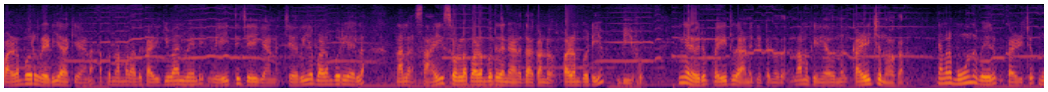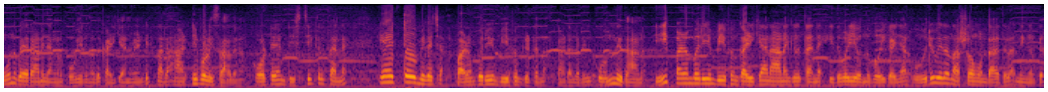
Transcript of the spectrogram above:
പഴംപൊരി റെഡിയാക്കിയാണ്. അപ്പം നമ്മൾ അത് കഴിക്കുവാൻ വേണ്ടി വെയിറ്റ് ചെയ്യുകയാണ്. ചെറിയ പഴംപൊരിയല്ല നല്ല സൈസുള്ള പഴംപൊരി തന്നെയാണ്. ഇതാക്കണ്ടോ കണ്ടോ? പഴംപൊരിയും ബീഫും ഇങ്ങനെ ഒരു പ്ലേറ്റിലാണ് കിട്ടുന്നത്. നമുക്കിനി അതൊന്ന് കഴിച്ച് നോക്കാം. ഞങ്ങൾ മൂന്ന് പേരും കഴിച്ചു. മൂന്ന് പേരാണ് ഞങ്ങൾ പോയിരുന്നത് കഴിക്കാൻ വേണ്ടി. നല്ല അടിപൊളി സാധനം. കോട്ടയം ഡിസ്ട്രിക്റ്റിൽ തന്നെ ഏറ്റവും മികച്ച പഴംപൊരിയും ബീഫും കിട്ടുന്ന കടകളിൽ ഒന്നിതാണ്. ഈ പഴംപൊരിയും ബീഫും കഴിക്കാനാണെങ്കിൽ തന്നെ ഇതുവഴി ഒന്ന് പോയി കഴിഞ്ഞാൽ ഒരുവിധ നഷ്ടവും ഉണ്ടാകത്തില്ല. നിങ്ങൾക്ക്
